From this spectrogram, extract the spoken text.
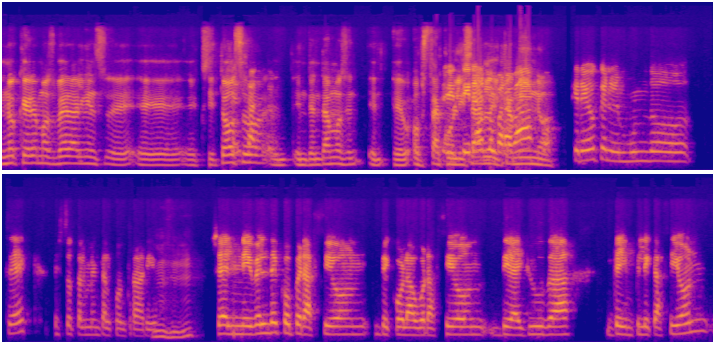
no queremos ver a alguien eh, eh, exitoso, intentamos eh, obstaculizarle el camino. Creo que en el mundo tech es totalmente al contrario. O sea, el nivel de cooperación, de colaboración, de ayuda, de implicación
